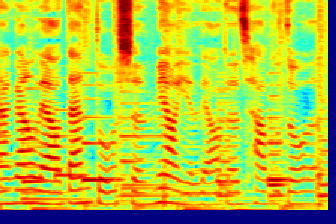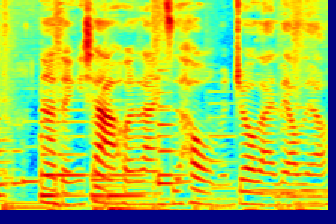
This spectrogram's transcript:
刚刚聊丹铎神庙也聊得差不多了，那等一下回来之后，我们就来聊聊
